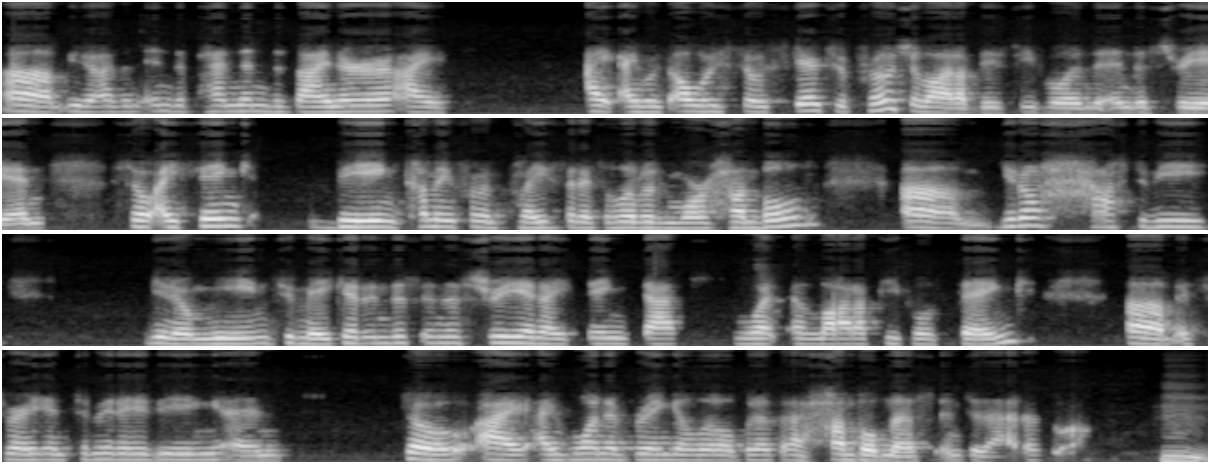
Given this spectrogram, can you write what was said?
Um, you know as an independent designer I, I i was always so scared to approach a lot of these people in the industry. And so i think being coming from a place that is a little bit more humbled um, you don't have to be you know mean to make it in this industry. And i think that's what a lot of people think. Um, it's very intimidating and so I, I want to bring a little bit of a humbleness into that as well. Hmm.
